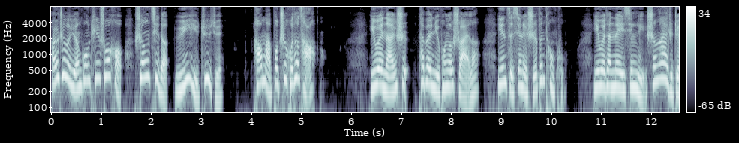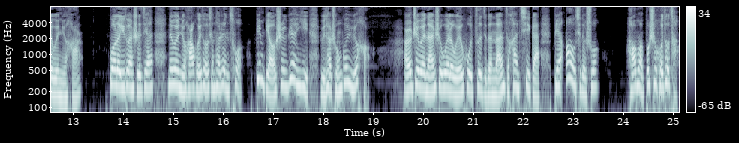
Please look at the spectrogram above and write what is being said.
而这位员工听说后，生气的予以拒绝：“好马不吃回头草。”一位男士，他被女朋友甩了，因此心里十分痛苦。因为他内心里深爱着这位女孩，过了一段时间，那位女孩回头向他认错，并表示愿意与他重归于好。而这位男士为了维护自己的男子汉气概，便傲气地说：“好马不吃回头草。”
